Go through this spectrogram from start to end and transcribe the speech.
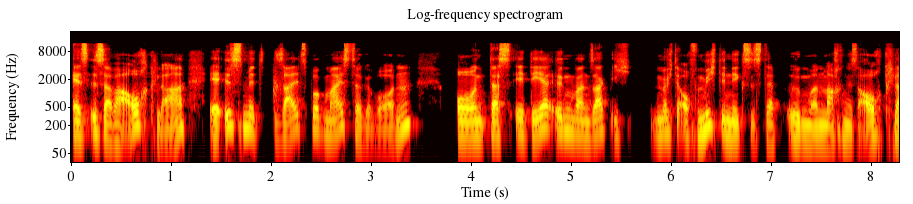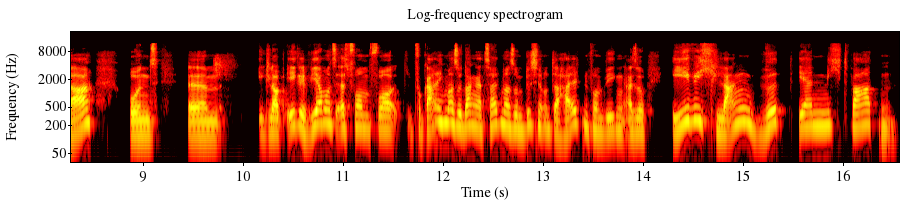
Es ist aber auch klar, er ist mit Salzburg Meister geworden. Und dass er der irgendwann sagt, ich möchte auch für mich den nächsten Step irgendwann machen, ist auch klar. Und ähm, ich glaube, Egel, wir haben uns erst vor, vor, vor gar nicht mal so langer Zeit mal so ein bisschen unterhalten, von wegen, also ewig lang wird er nicht warten.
